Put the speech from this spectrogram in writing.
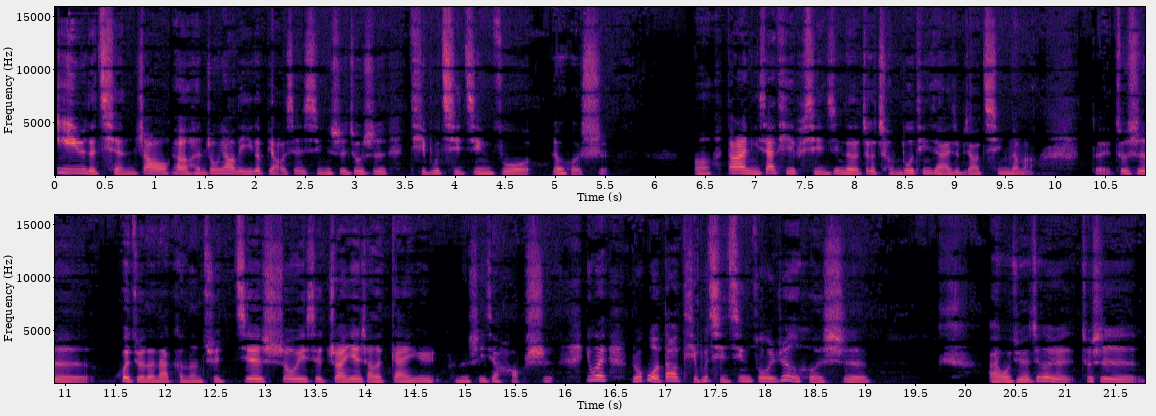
抑郁的前兆，呃，很重要的一个表现形式就是提不起劲做任何事。嗯，当然，你现在提不起劲的这个程度听起来是比较轻的嘛？对，就是会觉得那可能去接收一些专业上的干预，可能是一件好事。因为如果到提不起劲做任何事，哎，我觉得这个就是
